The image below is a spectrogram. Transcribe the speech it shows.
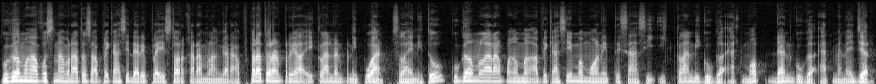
Google menghapus 600 aplikasi dari Play Store karena melanggar peraturan perihal iklan dan penipuan. Selain itu, Google melarang pengembang aplikasi memonetisasi iklan di Google Ad Mob dan Google Ad Manager.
